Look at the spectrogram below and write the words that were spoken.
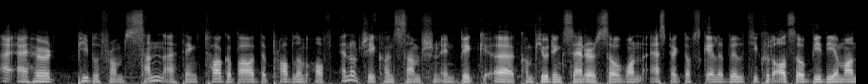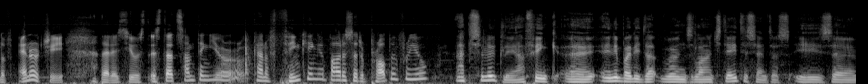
I, I heard people from Sun, I think, talk about the problem of energy consumption in big uh, computing centers. So one aspect of scalability could also be the amount of energy that is used. Is that something you're kind of thinking about? Is it a problem for you? Absolutely, I think uh, anybody that runs large data centers is uh,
